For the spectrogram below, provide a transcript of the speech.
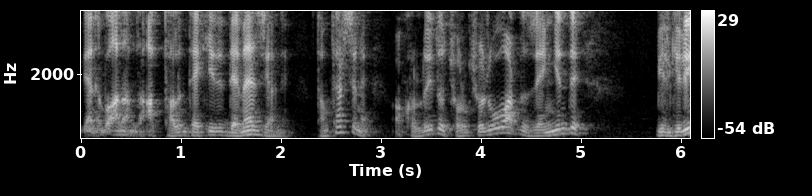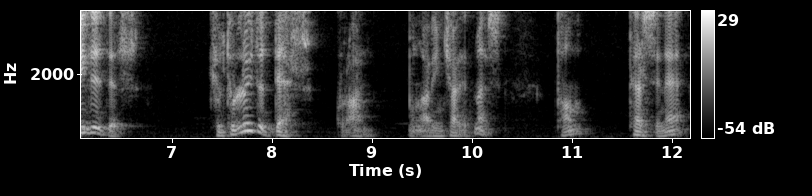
Yani bu adam da aptalın tekiydi demez yani. Tam tersine akıllıydı, çoluk çocuğu vardı, zengindi, bilgiliydi der. Kültürlüydü der Kur'an. Bunları inkar etmez. Tam tersine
